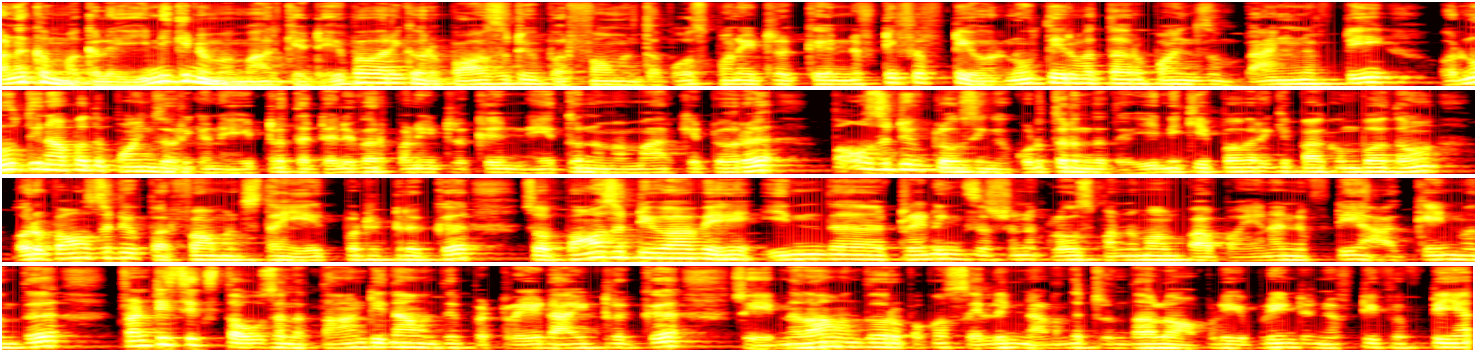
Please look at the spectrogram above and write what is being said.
வணக்கம் மக்களே! இன்னைக்கு நம்ம மார்க்கெட் இப்போ வரைக்கும் ஒரு பாசிட்டிவ் பர்ஃபார்மன்ஸை போஸ்ட் பண்ணிட்டுருக்கு. நிஃப்டி 50 ஒரு 126 பாயிண்ட்ஸும், பேங்க் நிஃப்டி ஒரு 140 பாயிண்ட்ஸ் வரைக்கும் ஏற்றத்தை டெலிவர் பண்ணிட்டுருக்கு. நேற்று நம்ம மார்க்கெட் ஒரு பாசிட்டிவ் க்ளோசிங்கை கொடுத்துருந்தது இன்னைக்கு இப்போ வரைக்கும் பார்க்கும்போதும் ஒரு பாசிட்டிவ் பர்ஃபார்மன்ஸ் தான் ஏற்பட்டுட்டு இருக்கு. ஸோ பாசிட்டிவாகவே இந்த ட்ரேடிங் செஷனை க்ளோஸ் பண்ணுமான்னு பார்ப்போம். ஏன்னா நிஃப்டி அகைன் வந்து 26,000 தாண்டி தான் வந்து இப்போ ட்ரேட் ஆயிட்டுருக்கு. ஸோ என்னதான் வந்து ஒரு பக்கம் செல்லிங் நடந்துட்டு இருந்தாலும், அப்படி இப்படின்ட்டு நிஃப்டி 50ய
